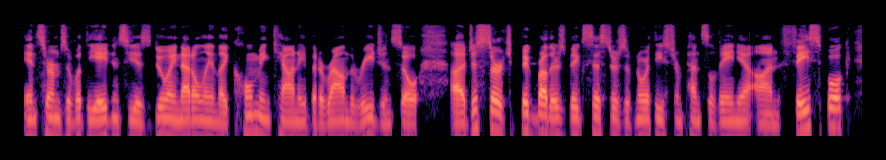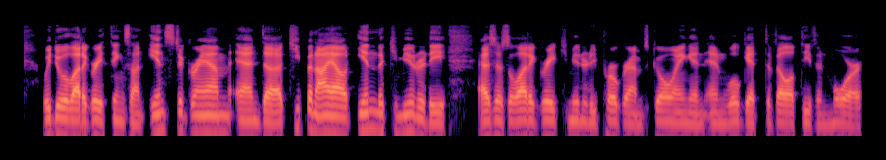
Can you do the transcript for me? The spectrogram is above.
in terms of what the agency is doing, not only in Lycoming County, but around the region. So uh, just search Big Brothers Big Sisters of Northeastern Pennsylvania on Facebook. We do a lot of great things on Instagram, and uh, keep an eye out in the community as there's a lot of great community programs going, and, and we'll get developed even more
